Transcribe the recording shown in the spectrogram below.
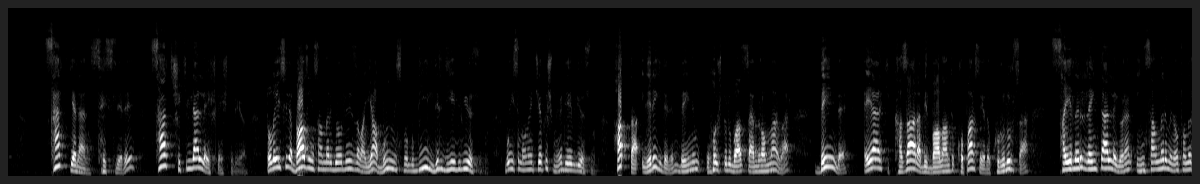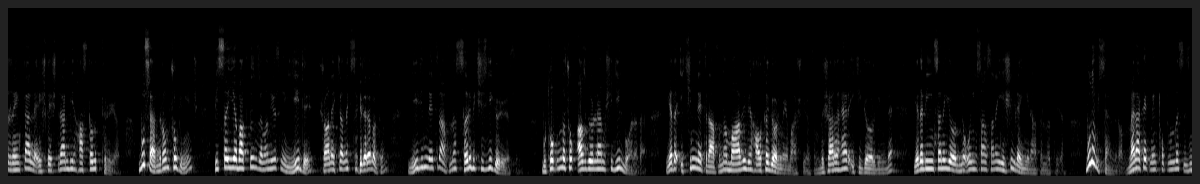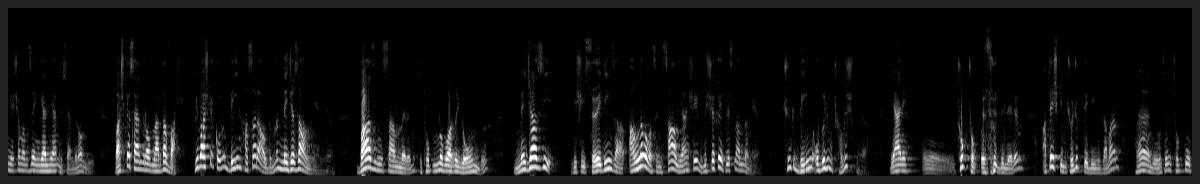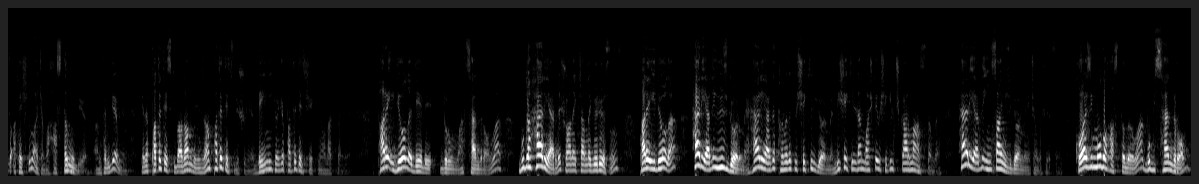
sert gelen sesleri sert şekillerle eşleştiriyor. Dolayısıyla bazı insanları gördüğünüz zaman ya bunun ismi bu değildir diyebiliyorsun. Bu isim ona hiç yakışmıyor diyebiliyorsun. Hatta ileri gidelim beynin oluşturduğu bazı sendromlar var. Beyinde eğer ki kazara bir bağlantı koparsa ya da kurulursa sayıları renklerle gören insanları ve notaları renklerle eşleştiren bir hastalık türüyor. Bu sendrom çok ilginç. Bir sayıya baktığın zaman diyorsun ki 7, şu an ekrandaki sayılara bakın. 7'nin etrafında sarı bir çizgi görüyorsun. Bu toplumda çok az görülen bir şey değil bu arada. Ya da ikinin etrafında mavi bir halka görmeye başlıyorsun. Dışarıda her iki gördüğünde ya da bir insanı gördüğünde o insan sana yeşil rengini hatırlatıyor. Bu da bir sendrom. Merak etmeyin toplumda sizin yaşamanızı engelleyen bir sendrom değil. Başka sendromlar da var. Bir başka konu beyin hasar aldığında mecazı anlayamıyor. Bazı insanların ki toplumda bu arada yoğundur. Mecazi bir şey söylediğin zaman anlamamasını sağlayan şey. Bir şaka yapıyorsun anlamıyor. Çünkü beynin o bölüm çalışmıyor. Yani e, çok çok özür dilerim. Ateş gibi çocuk dediğin zaman ha diyor o çocuk çok diyor ateşli mi acaba hasta mı diyor. Anlatabiliyor muyum? Ya da patates gibi adam dediğin zaman patatesi düşünüyor. Beyin ilk önce patates şekline odaklanıyor. Para diye bir durum var, sendrom var. Bu da her yerde, şu an ekranda görüyorsunuz. Para her yerde yüz görme, her yerde tanıdık bir şekil görme, bir şekilden başka bir şekil çıkarma hastalığı. Her yerde insan yüzü görmeye çalışıyorsun. Quasimodo hastalığı var. Bu bir sendrom.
